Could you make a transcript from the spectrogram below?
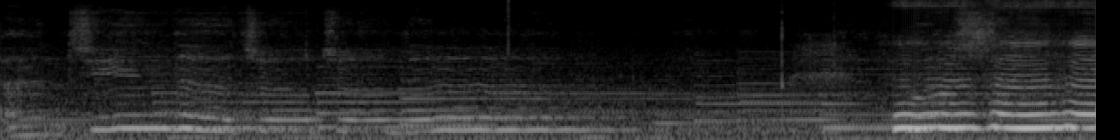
安静的久久的。我，不得。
